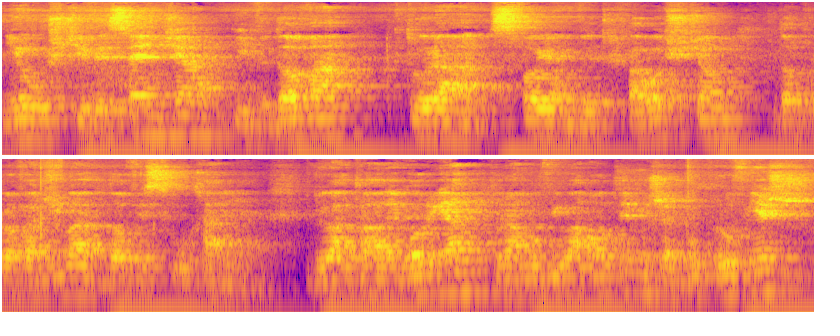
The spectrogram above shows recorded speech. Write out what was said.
Nieuczciwy sędzia i wdowa, która swoją wytrwałością doprowadziła do wysłuchania. Była to alegoria, która mówiła o tym, że Bóg również,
